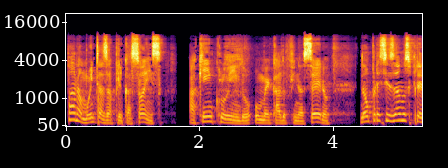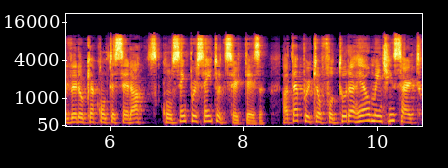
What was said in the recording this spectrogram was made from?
Para muitas aplicações, aqui incluindo o mercado financeiro, não precisamos prever o que acontecerá com 100% de certeza, até porque o futuro é realmente incerto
